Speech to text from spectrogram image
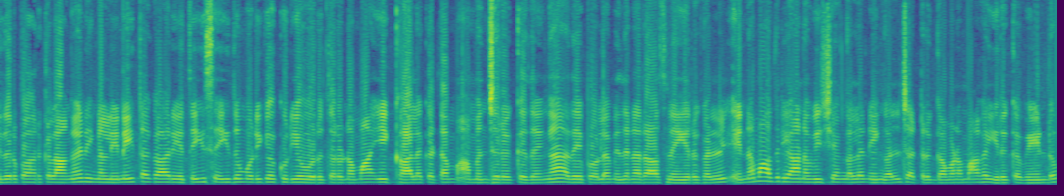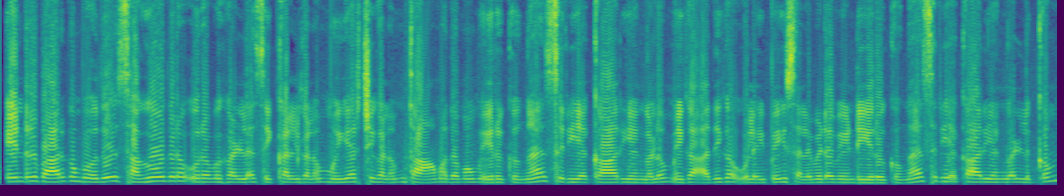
எதிர்பார்க்கலாங்க. நீங்கள் நினைத்த காரியத்தை செய்து முடிக்கக்கூடிய ஒரு தருணமாக இக்காலகட்டம் அமைஞ்சிருக்குதுங்க. அதே போல மிதனராசினியர்கள் என்ன மாதிரியான விஷயங்களை நீங்கள் சற்று கவனமாக இருக்க வேண்டும் என்று பார்க்கும்போது சகோதர உறவுகளில் சிக்கல்களும் முயற்சிகளும் தாமதமும் இருக்குங்க. சிறிய காரியங்களும் மிக அதிக உழைப்பை செலவிட வேண்டியிருக்கும். வேண்டியிருக்குங்க சிறிய காரியங்களுக்கும்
